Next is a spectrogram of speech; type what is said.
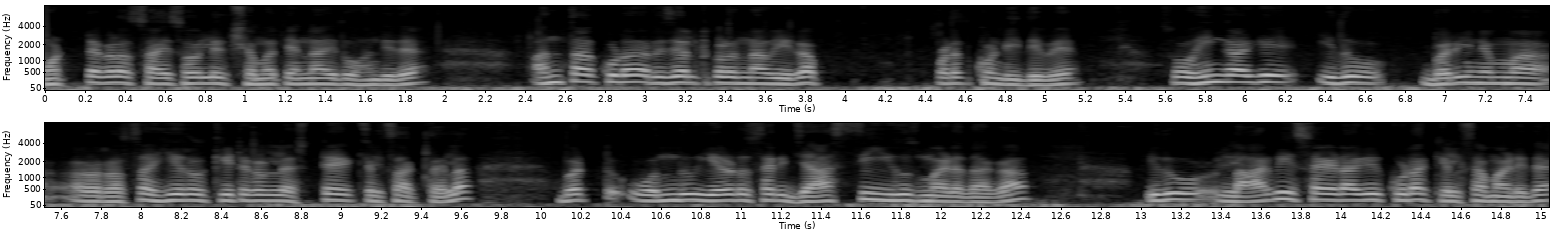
ಮೊಟ್ಟೆಗಳು ಸಾಯಿಸೋಲಿ ಕ್ಷಮತೆಯನ್ನು ಇದು ಹೊಂದಿದೆ. ಅಂಥ ಕೂಡ ರಿಸಲ್ಟ್ಗಳು ನಾವೀಗ ಪಡೆದುಕೊಂಡಿದ್ದೀವಿ. ಸೊ ಹೀಗಾಗಿ ಇದು ಬರೀ ನಿಮ್ಮ ರಸ, ಹೀರೋ ಕೀಟಗಳಲ್ಲಿ ಅಷ್ಟೇ ಕೆಲಸ ಆಗ್ತಾಯಿಲ್ಲ ಬಟ್ ಒಂದು, ಎರಡು ಸಾರಿ ಜಾಸ್ತಿ ಯೂಸ್ ಮಾಡಿದಾಗ ಇದು ಲಾರ್ವಿ ಸೈಡಾಗಿ ಕೂಡ ಕೆಲಸ ಮಾಡಿದೆ.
